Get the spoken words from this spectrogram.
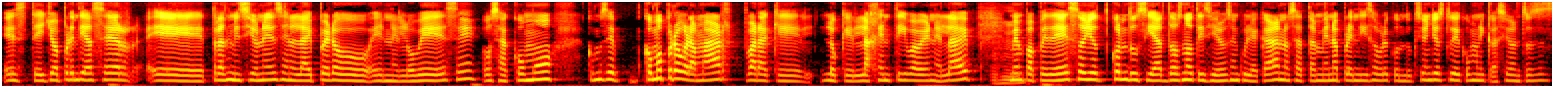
este, yo aprendí a hacer eh, transmisiones en live, pero en el OBS, o sea, cómo, cómo se, cómo programar para que lo que la gente iba a ver en el live, me empapé de eso, yo conducía dos noticieros en Culiacán, o sea, también aprendí sobre conducción, yo estudié comunicación, entonces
